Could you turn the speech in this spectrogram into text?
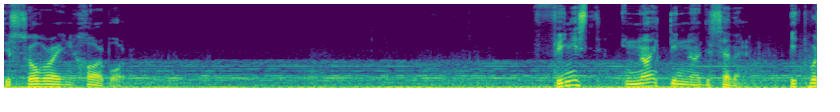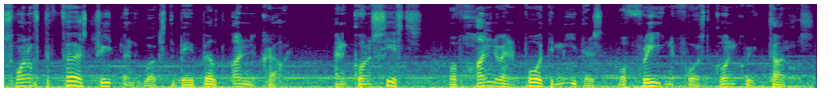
to Sovereign Harbour. Finished in 1997, it was one of the first treatment works to be built underground and consists of 140 meters of reinforced concrete tunnels.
